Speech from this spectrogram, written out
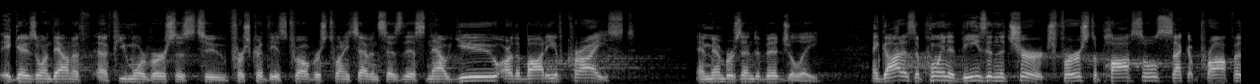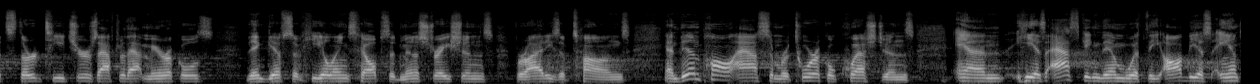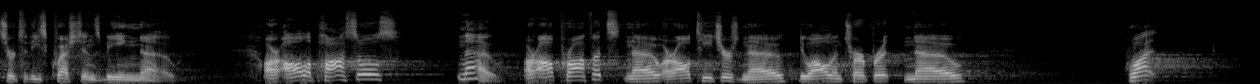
It goes on down a, a few more verses to 1 Corinthians 12, verse 27 says this Now you are the body of Christ and members individually. And God has appointed these in the church first apostles, second prophets, third teachers, after that miracles, then gifts of healings, helps, administrations, varieties of tongues. And then Paul asks some rhetorical questions, and he is asking them with the obvious answer to these questions being no. Are all apostles? No. Are all prophets? No. Are all teachers? No. Do all interpret? No. What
